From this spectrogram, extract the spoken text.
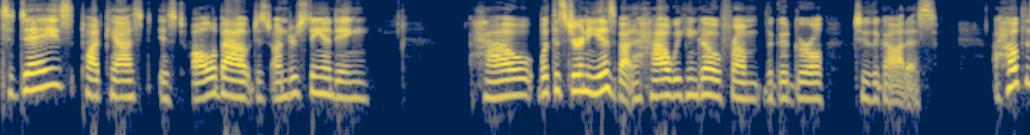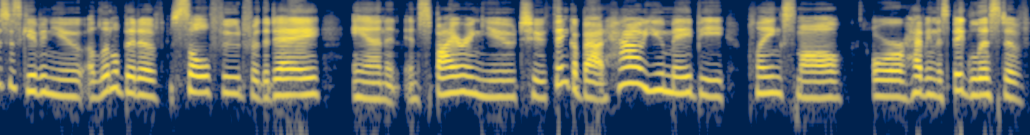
today's podcast is all about just understanding how what this journey is about how we can go from the good girl to the goddess I hope this has given you a little bit of soul food for the day and inspiring you to think about how you may be playing small or having this big list of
